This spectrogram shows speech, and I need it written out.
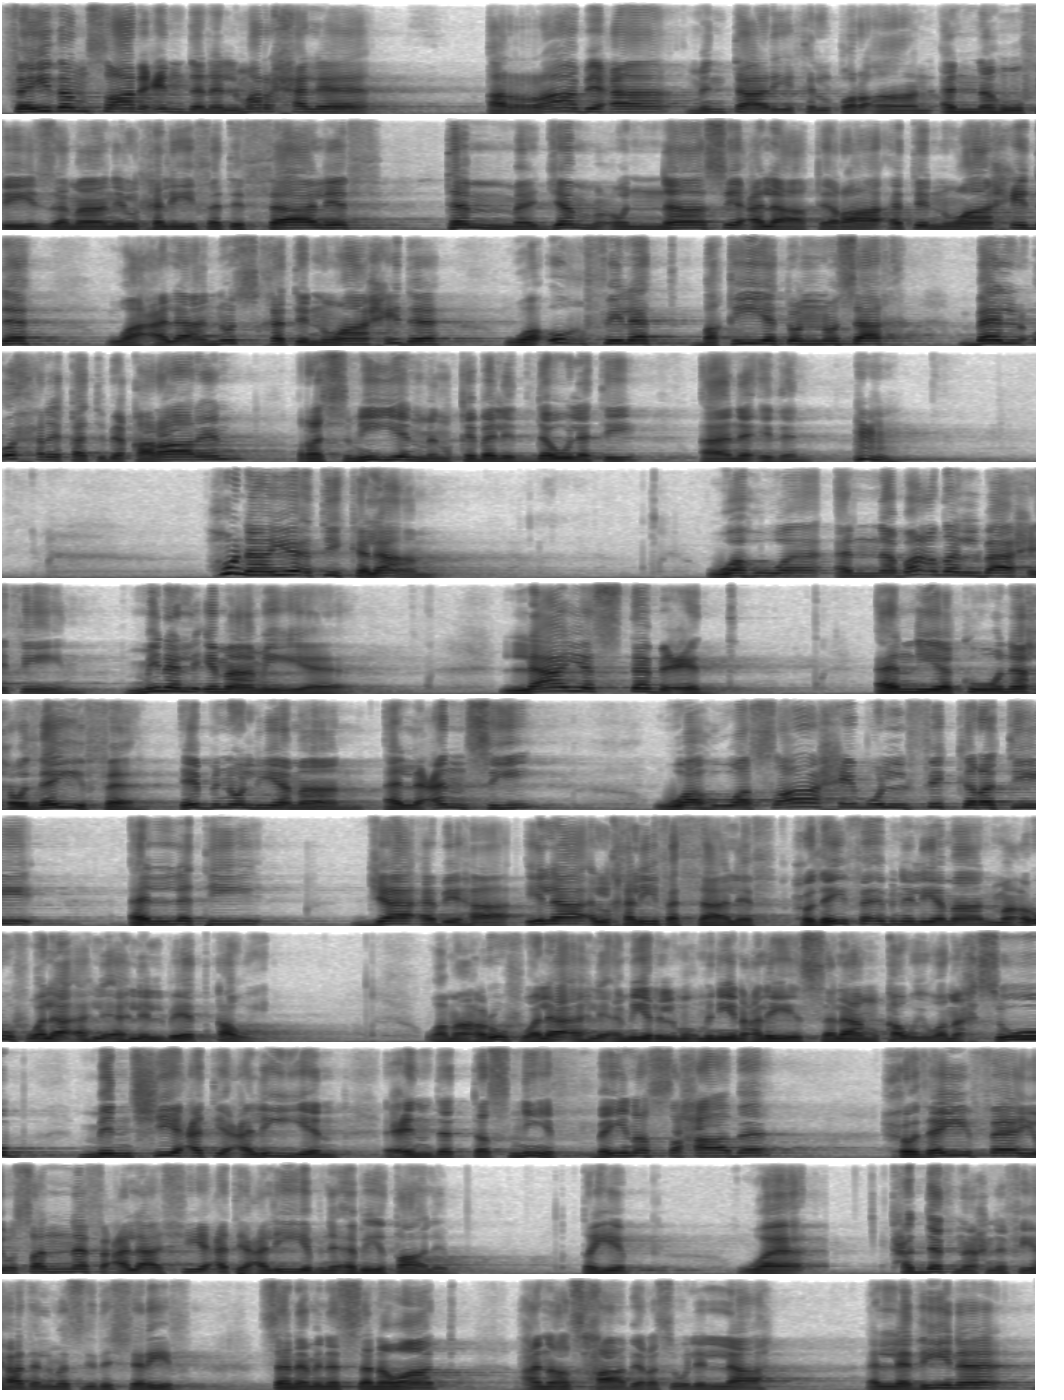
فإذا صار عندنا المرحلة الرابعة من تاريخ القرآن أنه في زمان الخليفة الثالث تم جمع الناس على قراءة واحدة وعلى نسخة واحدة وأغفلت بقية النسخ بل أحرقت بقرار رسمي من قبل الدولة آنئذ. هنا يأتي كلام وهو أن بعض الباحثين من الإمامية لا يستبعد أن يكون حذيفة ابن اليمان العنسي وهو صاحب الفكرة التي جاء بها إلى الخليفة الثالث. حذيفة ابن اليمان معروف ولا أهل أهل البيت قوي ومعروف ولا أهل أمير المؤمنين عليه السلام قوي ومحسوب من شيعة علي عند التصنيف بين الصحابة. حذيفة يصنف على شيعة علي بن أبي طالب. طيب وتحدثنا إحنا في هذا المسجد الشريف سنة من السنوات عن أصحاب رسول الله الذين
